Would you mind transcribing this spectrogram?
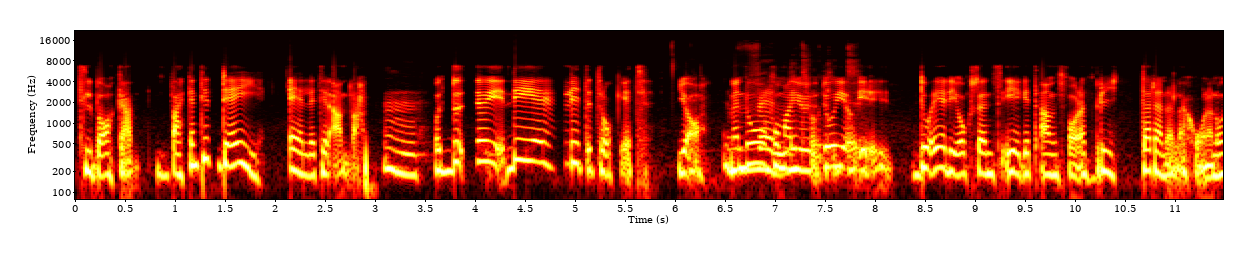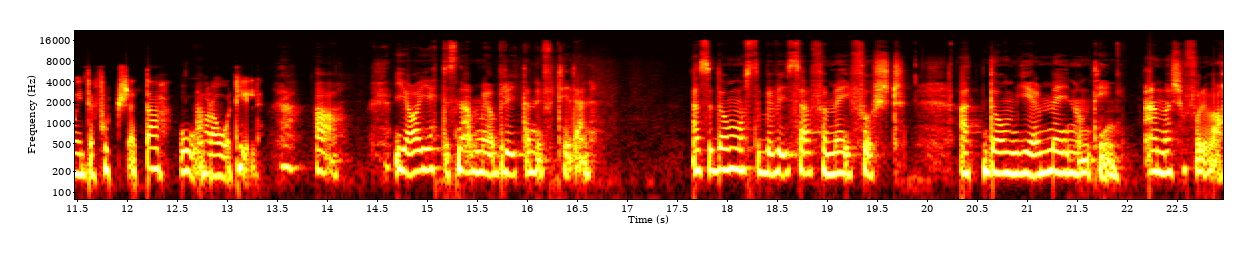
tillbaka, varken till dig eller till andra. Mm. Och det är lite tråkigt. Ja, men då får man ju, då, då är det också ens eget ansvar att bryta bryta den relationen och inte fortsätta ja. några år till. Ja, jag är jättesnabb med att bryta nu för tiden. Alltså de måste bevisa för mig först att de ger mig någonting. Annars får det vara.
